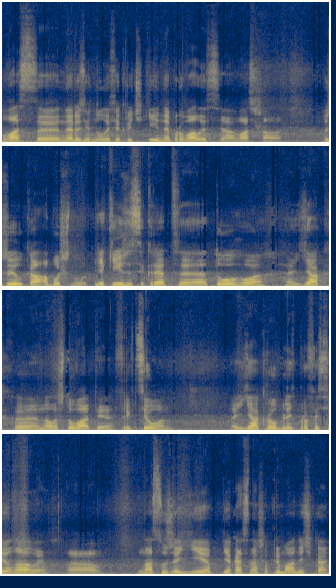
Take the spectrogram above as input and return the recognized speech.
у вас е, не розігнулися крючки, не порвалася ваша жилка або шнур. Який же секрет е, того, е, як е, налаштувати фрикціон? Е, Як роблять професіонали? Е, У нас вже є якась наша приманочка,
